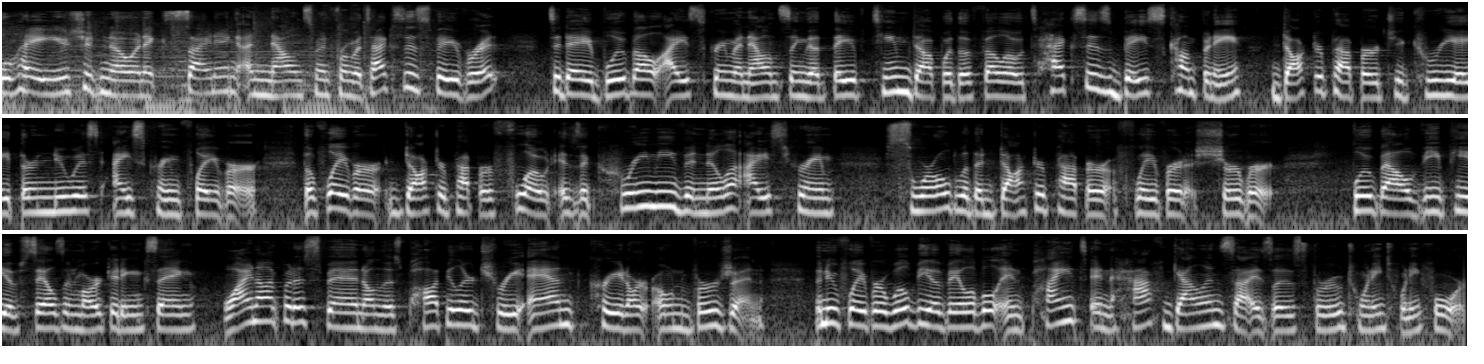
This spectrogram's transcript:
Well, hey, you should know an exciting announcement from a Texas favorite. Today, Blue Bell Ice Cream announcing that they've teamed up with a fellow Texas-based company, Dr. Pepper, to create their newest ice cream flavor. The flavor, Dr. Pepper Float, is a creamy vanilla ice cream swirled with a Dr. Pepper flavored sherbet. Blue Bell VP of Sales and Marketing saying, why not put a spin on this popular treat and create our own version? The new flavor will be available in pint and half gallon sizes through 2024.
